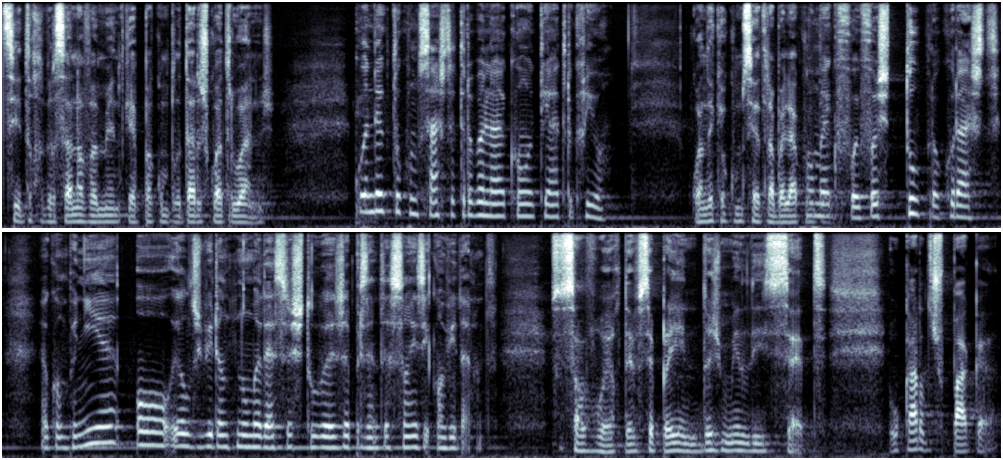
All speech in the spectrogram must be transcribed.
Decido regressar novamente, que é para completar os quatro anos. Quando é que tu começaste a trabalhar com o Teatro Griot? Quando é que eu comecei a trabalhar com Como é que foi? Foste tu procuraste a companhia ou eles viram-te numa dessas tuas apresentações e convidaram-te? Salvo erro, deve ser para aí em 2007. O Carlos Paca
